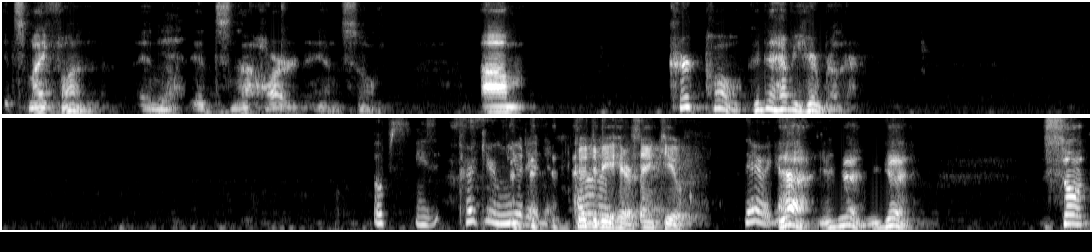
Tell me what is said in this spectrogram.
it's my fun, and Yeah. it's not hard. And so, um, Kirk Poe, good to have you here, brother. Oops, he's Kirk, you're muted. Good to be here. Thank you. There we go. Yeah, you're good. You're good. So,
